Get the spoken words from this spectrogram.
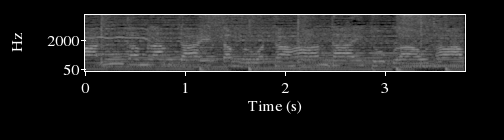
ขวัญกำลังใจตำรวจทหารไทยทุกเหล่าทัพ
